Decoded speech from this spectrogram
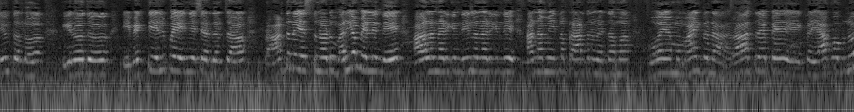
జీవితంలో ఈ రోజు ఈ వ్యక్తి వెళ్ళిపోయి ఏం చేశాడు తెలుసా? ప్రార్థన చేస్తున్నాడు మరియం వెళ్ళింది. వాళ్ళని అడిగింది వీళ్ళని అడిగింది. అన్న మీ ఇంట్లో ప్రార్థన పెడతామా ఓయమ్మ మా ఇంట్లో రాత్రే యాకోబును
